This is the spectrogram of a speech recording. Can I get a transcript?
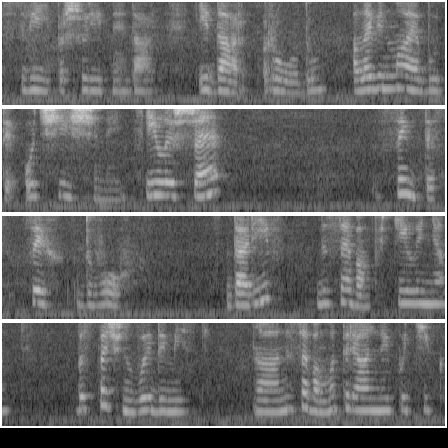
свій першорідний дар і дар роду, але він має бути очищений. І лише синтез цих двох дарів несе вам втілення, безпечну видимість, несе вам матеріальний потік,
